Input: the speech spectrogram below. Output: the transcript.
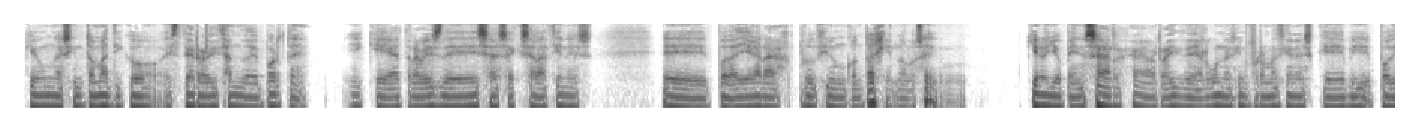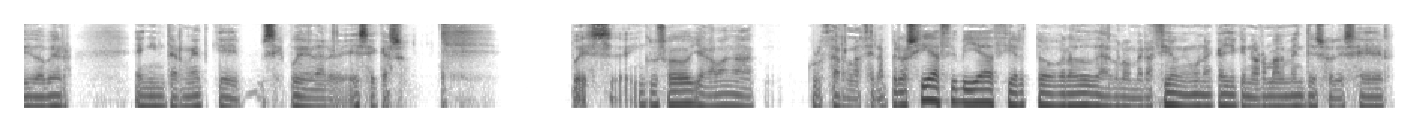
que un asintomático esté realizando deporte y que a través de esas exhalaciones eh, pueda llegar a producir un contagio, no lo sé quiero yo pensar a raíz de algunas informaciones que he podido ver en internet que se puede dar ese caso. Pues incluso llegaban a cruzar la acera, pero sí había cierto grado de aglomeración en una calle que normalmente suele ser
